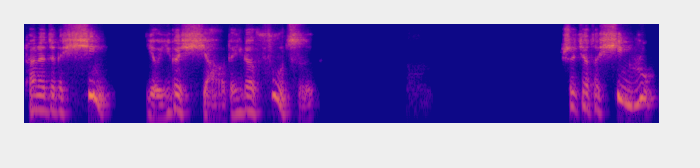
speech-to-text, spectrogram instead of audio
他的这个信有一个小的一个副词。是叫做信入，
